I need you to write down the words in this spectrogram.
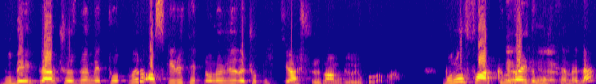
Bu denklem çözme metotları askeri teknolojide de çok ihtiyaç duyulan bir uygulama. Bunun farkındaydı evet, muhtemelen.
